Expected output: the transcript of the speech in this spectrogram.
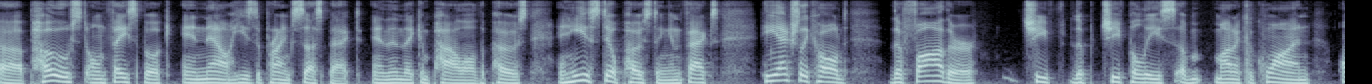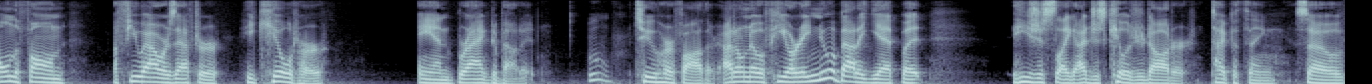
uh, post on Facebook, and now he's the prime suspect. And then they compile all the posts, and he is still posting. In fact, he actually called the father, chief, the chief police of Monica Kwan, on the phone a few hours after he killed her, and bragged about it Ooh. to her father. I don't know if he already knew about it yet, but he's just like, I just killed your daughter type of thing. So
